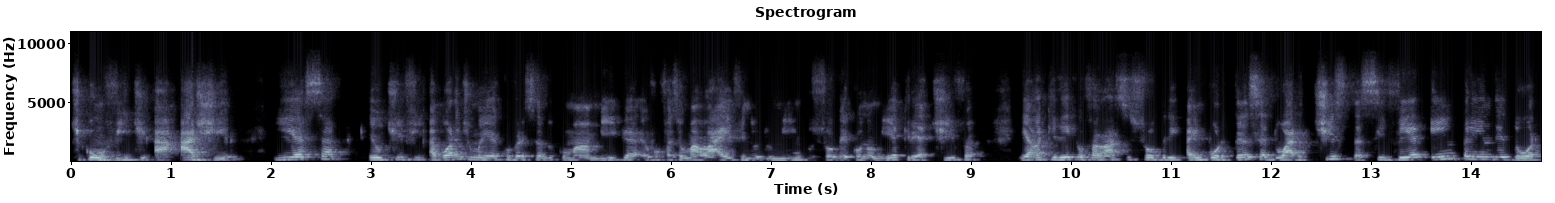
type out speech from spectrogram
te convide a agir. E essa eu tive agora de manhã conversando com uma amiga, eu vou fazer uma live no domingo sobre economia criativa, e ela queria que eu falasse sobre a importância do artista se ver empreendedor.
